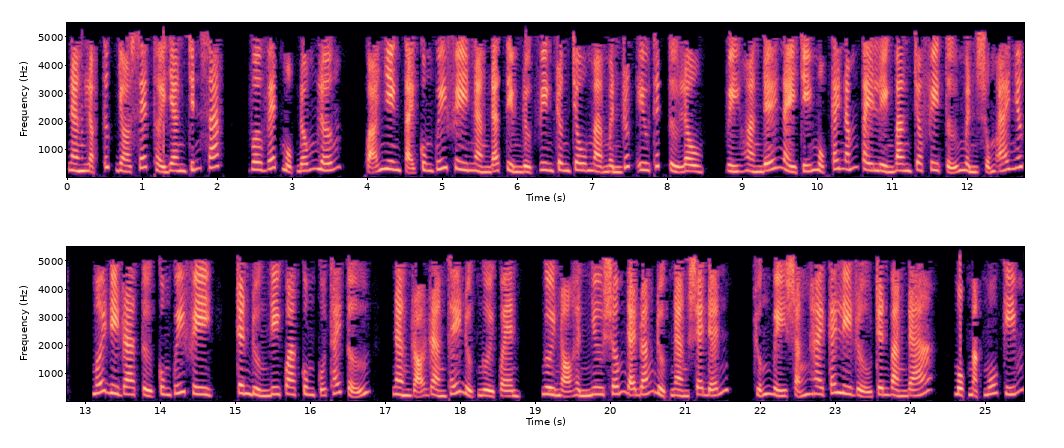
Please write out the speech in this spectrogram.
nàng lập tức dò xét thời gian chính xác, vơ vét một đống lớn, quả nhiên tại cung quý phi nàng đã tìm được viên trân châu mà mình rất yêu thích từ lâu, vị hoàng đế này chỉ một cái nắm tay liền ban cho phi tử mình sủng ái nhất, mới đi ra từ cung quý phi, trên đường đi qua cung của thái tử, nàng rõ ràng thấy được người quen, người nọ hình như sớm đã đoán được nàng sẽ đến, chuẩn bị sẵn hai cái ly rượu trên bàn đá, một mặt múa kiếm,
